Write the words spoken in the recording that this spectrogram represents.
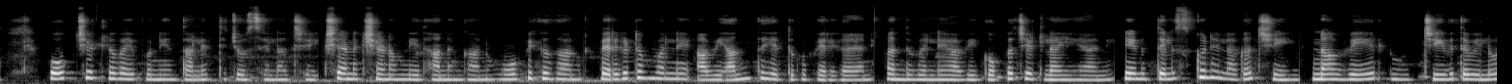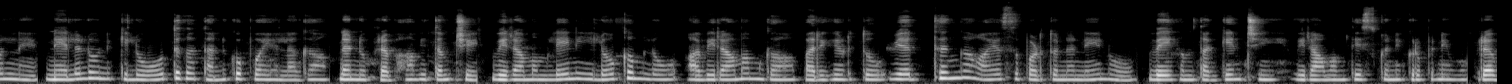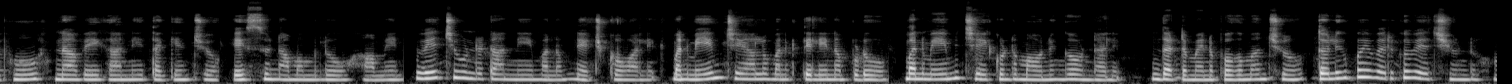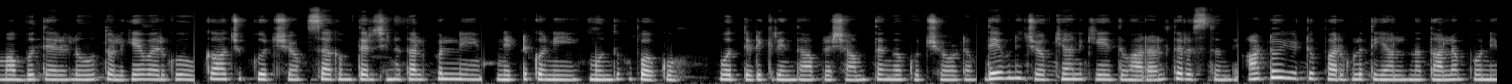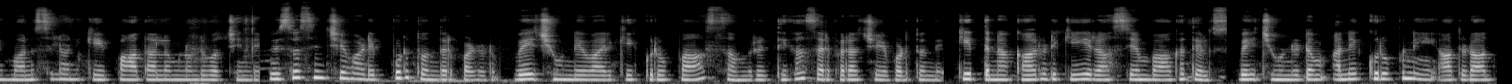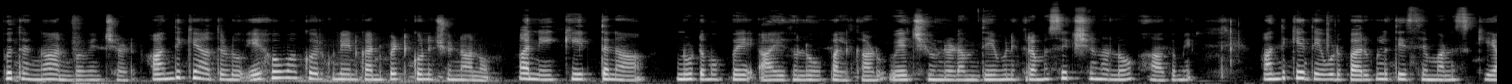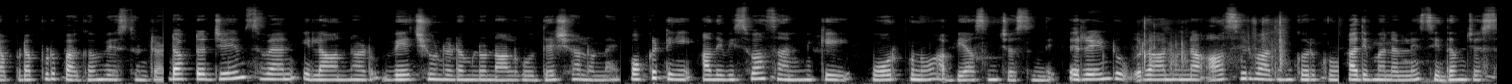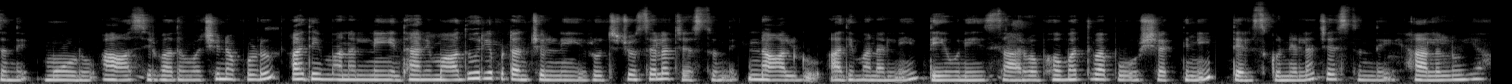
ఓక్ చెట్ల వైపు నేను తలెత్తి చూసేలా చేయి. క్షణ క్షణం నిదానంగాను ఓపికగాను పెరగటం వల్లే అవి అంత ఎత్తుకు పెరిగాయని అందువల్లే అవి గొప్ప చెట్లు అయ్యాయని నేను తెలుసుకునేలాగా చేయి. నా వేర్లు జీవిత విలువల్ని నేలలోనికి లోతుగా తన్నుకుపోయేలాగా నన్ను ప్రభావితం చేయి. విరామం లేని ఈ లోకంలో అవిరామంగా పరిగెడుతూ వ్యర్థంగా ఆయాసపడుతున్న నేను వేగం తగ్గించి విరామం తీసుకునే కృపనివ్వు. ప్రభు నా వేగాన్ని తగ్గించు. ఏసునామంలో ఆమె వేచి ఉండటాన్ని మనం నేర్చుకోవాలి. మనం ఏం చేయాలో మనకు తెలియనప్పుడు మనం ఏమి చేయకుండా మౌనంగా ఉండాలి. దట్టమైన పొగమంచు తొలగిపోయే వరకు వేచి ఉండు. మబ్బు తెరలు తొలగే వరకు కాచు కూర్చో సగం తెరిచిన తలుపుల్ని నెట్టుకొని ముందుకు పోకు. ఒత్తిడి క్రింద ప్రశాంతంగా కూర్చోవడం దేవుని జోక్యానికి ద్వారాలు తెరుస్తుంది. అటు ఇటు పరుగులు తీయాలన్న తలంపు నీ మనసులోనికి పాతాళం నుండి వచ్చింది. విశ్వసించే వాడెప్పుడు తొందరపడడు. వేచి ఉండే వారికి కృప సమృద్ధిగా సరఫరా చేయబడుతుంది. కీర్తనకారుడికి రహస్యం బాగా తెలుసు. వేచి ఉండటం అనే కృపుని అతడు అద్భుతంగా అనుభవించాడు. అందుకే అతడు ఏహోవా కొరకు నేను కనిపెట్టుకొనిచున్నాను. అని కీర్తన నూట ముప్పై ఐదులో పలికాడు. వేచి ఉండడం దేవుని క్రమశిక్షణలో భాగమే. అందుకే దేవుడు పరుగులు తీసే మనసుకి అప్పుడప్పుడు పగం వేస్తుంటాడు. డాక్టర్ జేమ్స్ వ్యాన్ ఇలా అన్నాడు. వేచి ఉండడంలో నాలుగు ఉద్దేశాలు ఉన్నాయి ఒకటి అది విశ్వాసానికి ఓర్పును అభ్యాసం చేస్తుంది. రెండు రానున్న ఆశీర్వాదం కొరకు అది మనల్ని సిద్ధం చేస్తుంది. మూడు ఆ ఆశీర్వాదం వచ్చినప్పుడు అది మనల్ని దాని మాధుర్యపు టంచుల్ని రుచి చూసేలా చేస్తుంది. నాలుగు అది మనల్ని దేవుని సార్వభౌమత్వపు శక్తిని తెలుసుకునేలా చేస్తుంది. హలలుయ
